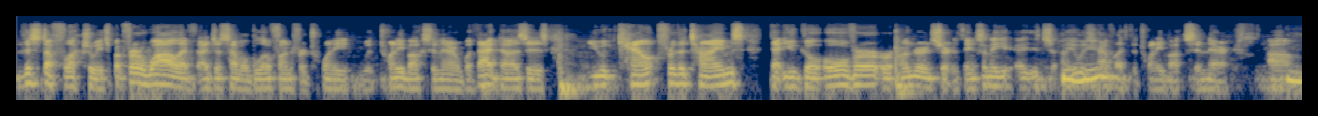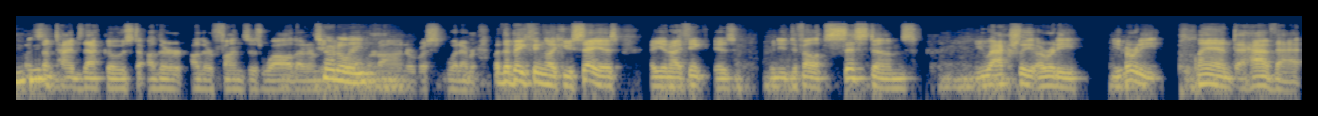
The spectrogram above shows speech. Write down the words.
this stuff fluctuates. But for a while, I, I just have a blow fund for 20 with 20 bucks in there. And what that does is you account for the times that you go over or under in certain things. And I, it's, I always Mhm. have like the 20 bucks in there. Um, But Mhm. sometimes that goes to other other funds as well that are maybe Totally. on or whatever. But the big thing, like you say, is you know I think is when you develop systems, you actually already you already plan to have that.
